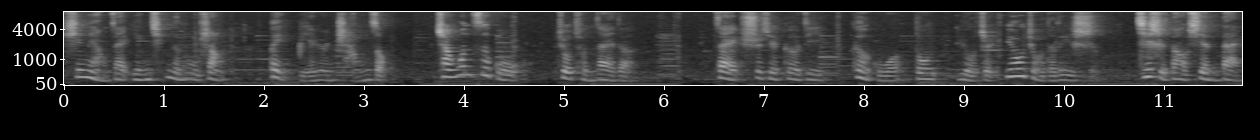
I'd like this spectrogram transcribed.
新娘在迎亲的路上被别人抢走，抢婚自古就存在的，在世界各地各国都有着悠久的历史。即使到现代，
